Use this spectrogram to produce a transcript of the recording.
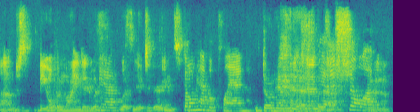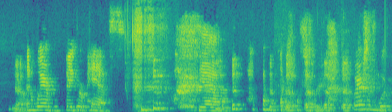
um, just be open minded with Yeah. with the experience. Don't have a plan. Don't have an agenda. Just show up Yeah. Yeah. and wear bigger pants. Yeah, Wear, wear,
